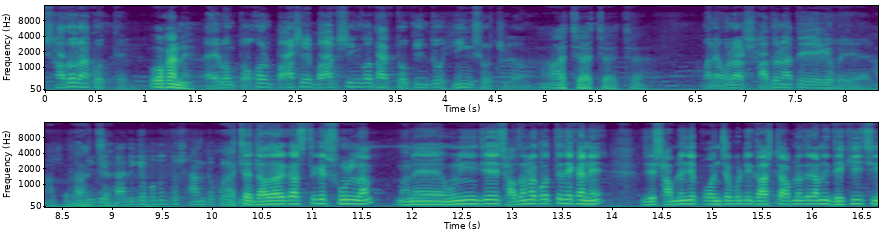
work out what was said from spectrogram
সাধনা করতেন ওখানে এবং তখন পাশে বাঘ সিংহ থাকতো কিন্তু হিংস্র ছিল না। আচ্ছা আচ্ছা আচ্ছা মানে ওনার সাধনাতে এ হয়ে আর কি। তাদেরকে আচ্ছা। তাদেরকে পর্যন্ত শান্ত করে আচ্ছা। দাদার কাছ থেকে শুনলাম মানে উনি যে সাধনা করতেন এখানে যে সামনে যে পঞ্চবটি গাছটা আপনাদের আমি দেখিয়েছি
